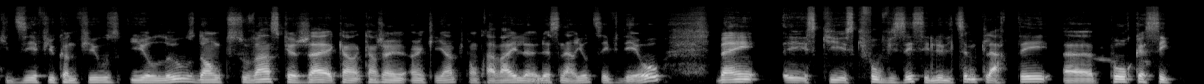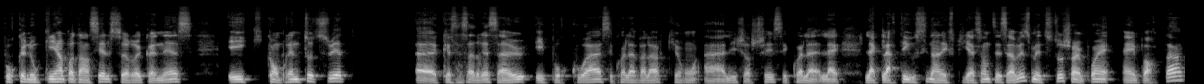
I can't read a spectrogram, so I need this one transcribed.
qui dit If you confuse, you'll lose. Donc, souvent, ce que j'ai quand, j'ai un, client puis qu'on travaille le, scénario de ses vidéos, ben, et ce qu'il ce faut viser, c'est l'ultime clarté euh, pour, que pour que nos clients potentiels se reconnaissent et qu'ils comprennent tout de suite euh, que ça s'adresse à eux et pourquoi, c'est quoi la valeur qu'ils ont à aller chercher, c'est quoi la, clarté aussi dans l'explication de ces services. Mais tu touches un point important.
